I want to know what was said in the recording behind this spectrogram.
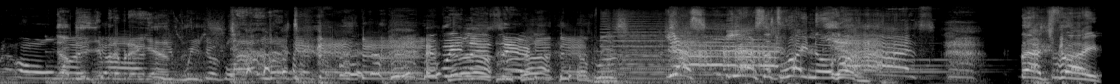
oh my but- yeah, but- god, yeah. we, we just lost. Look at this, dude. if we no, no, lose here. No, no, no, please. Yes! Yes, that's right, Nogla! Yes! That's right!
